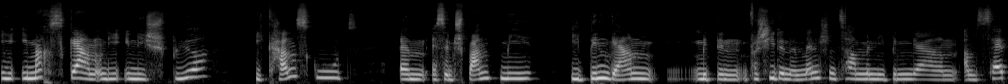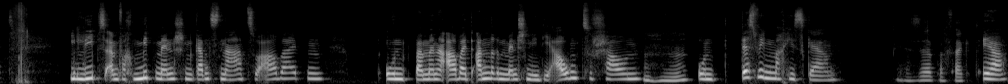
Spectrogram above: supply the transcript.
ich, ich mache es gern und ich, und ich spüre, ich kann es gut, ähm, es entspannt mich, ich bin gern mit den verschiedenen Menschen zusammen, ich bin gern am Set. Ich liebe es einfach mit Menschen ganz nah zu arbeiten und bei meiner Arbeit anderen Menschen in die Augen zu schauen. Und deswegen mache ich es gern. ja. Das ist ja perfekt. Ja,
